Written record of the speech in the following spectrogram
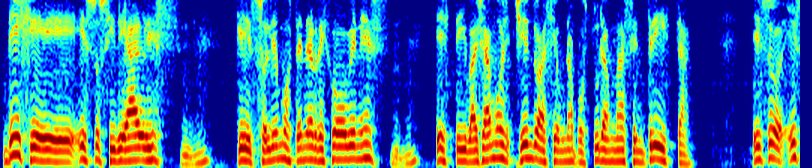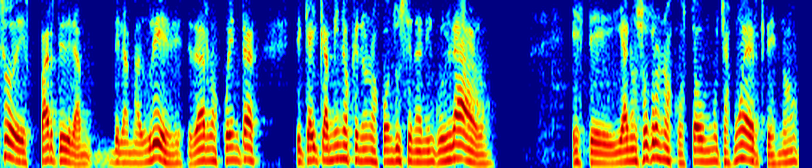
deje esos ideales que solemos tener de jóvenes este, y vayamos yendo hacia una postura más centrista. Eso, eso es parte de la, de la madurez, de darnos cuenta de que hay caminos que no nos conducen a ningún lado. Este, y a nosotros nos costó muchas muertes, ¿no?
